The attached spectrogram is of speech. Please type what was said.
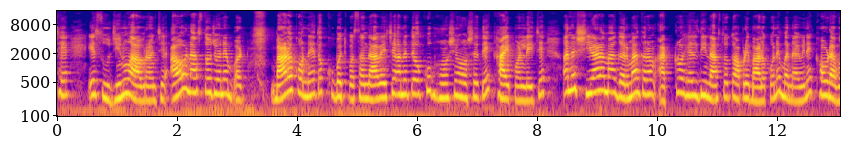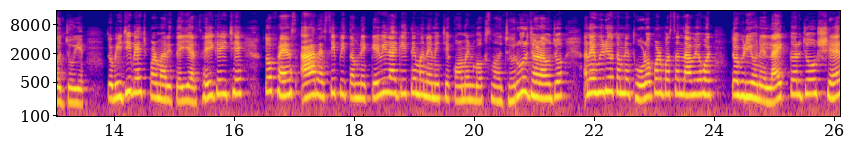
છે એ સૂજીનું આવરણ છે. આવો નાસ્તો જોઈને બાળકોને તો ખૂબ જ પસંદ આવે છે અને તેઓ ખૂબ હોંશે હોંશે તે ખાઈ પણ લે છે. અને શિયાળામાં ગરમા ગરમ આટલો હેલ્ધી નાસ્તો તો આપણે બાળકોને બનાવીને ખવડાવવો જ જોઈએ. તો બીજી બેચ પણ મારી તૈયાર થઈ ગઈ છે. તો ફ્રેન્ડ્સ આ રેસીપી તમને કેવી લાગી તે મને નીચે કોમેન્ટ બોક્સમાં જરૂર જણાવજો. અને વીડિયો તમને થોડો પણ પસંદ આવ્યો હોય તો વિડીયોને લાઇક કરજો શેર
